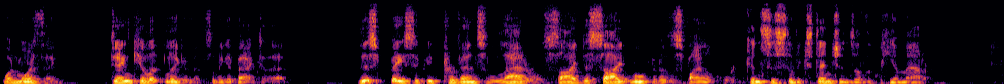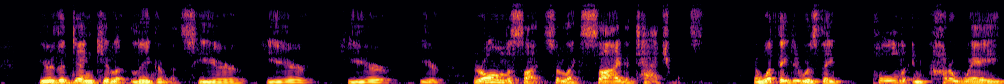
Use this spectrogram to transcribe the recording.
one more thing dentulate ligaments. Let me get back to that. This basically prevents lateral, side to side movement of the spinal cord. It consists of extensions of the pia mater. Here are the dentulate ligaments here, here, here, here. They're all on the side, sort of like side attachments. And what they did was they pulled and cut away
